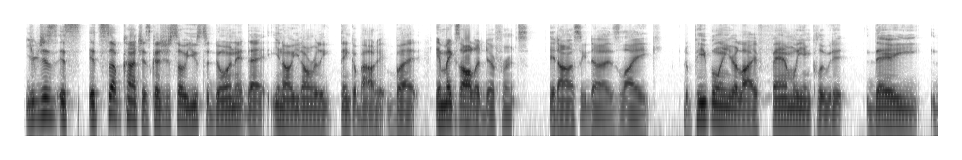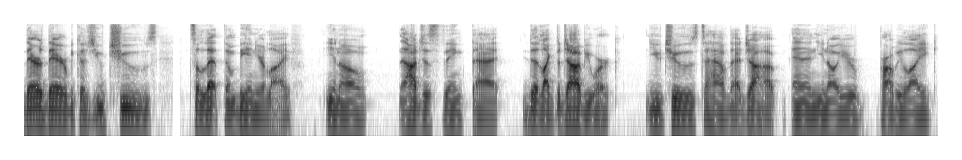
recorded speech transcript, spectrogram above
you're just it's it's subconscious because you're so used to doing it that you know you don't really think about it but it makes all the difference it honestly does like the people in your life family included they they're there because you choose to let them be in your life you know? I just think that the like the job you work you choose to have that job and you know you're probably like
